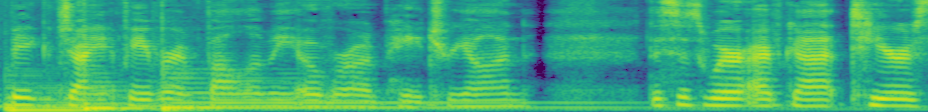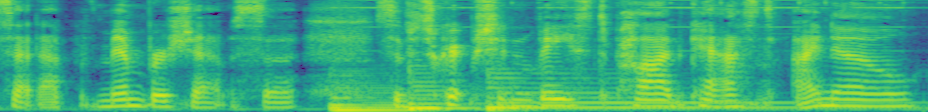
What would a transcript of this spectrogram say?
big giant favor, and follow me over on Patreon? This is where I've got tiers set up of memberships, a subscription based podcast. I know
